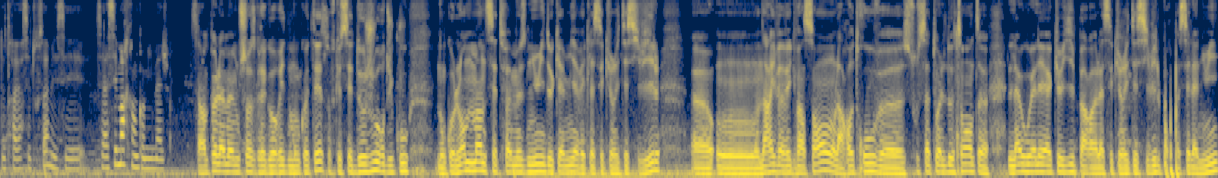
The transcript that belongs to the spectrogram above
de traverser tout ça mais c'est assez marquant comme image. C'est un peu la même chose, Grégory, de mon côté, sauf que c'est deux jours, du coup, donc au lendemain de cette fameuse nuit de Camille avec la sécurité civile, euh, on, arrive avec Vincent, on la retrouve euh, sous sa toile de tente, euh, là où elle est accueillie par la sécurité civile pour passer la nuit.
